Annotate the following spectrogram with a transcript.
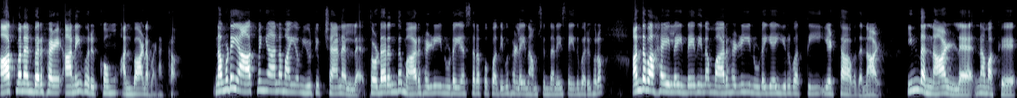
ஆத்ம நண்பர்கள் அனைவருக்கும் அன்பான வணக்கம். நம்முடைய ஆத்ம ஞான மையம் யூடியூப் சேனல்ல தொடர்ந்து மார்கழியினுடைய சிறப்பு பதிவுகளை நாம் சிந்தனை செய்து வருகிறோம். அந்த வகையில இன்றைய தினம் மார்கழியினுடைய இருபத்தி எட்டாவது நாள். இந்த நாள்ல நமக்கு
